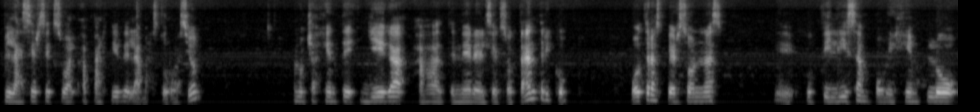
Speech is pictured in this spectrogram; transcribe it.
placer sexual a partir de la masturbación. Mucha gente llega a tener el sexo tántrico. Otras personas eh, utilizan, por ejemplo,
